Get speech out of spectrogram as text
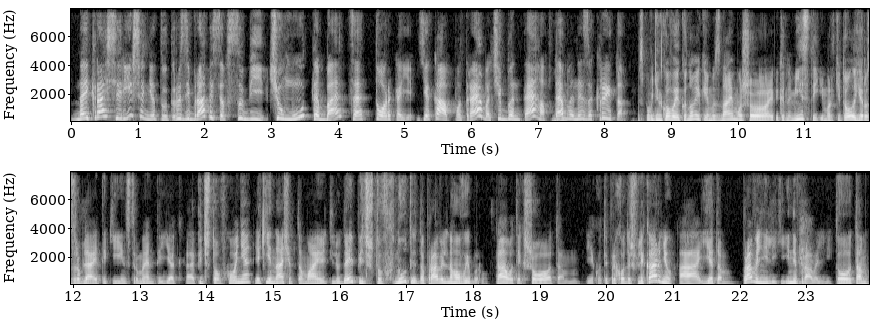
Найкраще рішення тут розібратися в собі, чому тебе це торкає, яка потреба чи бентега в тебе не закрита. З поведінкової економіки ми знаємо, що економісти і маркетологи розробляють такі інструменти, як е, підштовхування, які, начебто, мають людей підштовхнути до правильного вибору. Та, от якщо там, як от ти приходиш в лікарню, а є там правильні ліки і неправильні, то там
